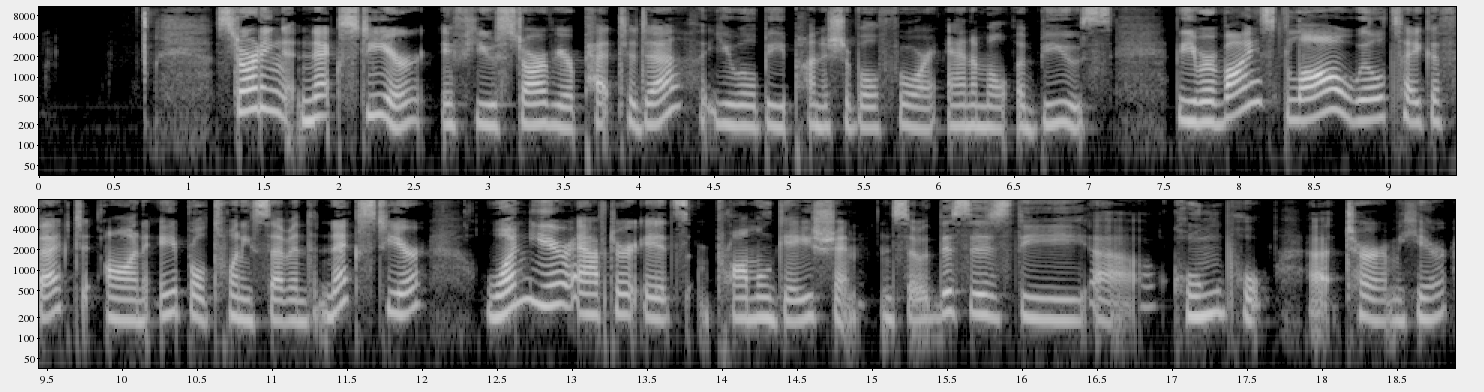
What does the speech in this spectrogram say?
Starting next year, if you starve your pet to death, you will be punishable for animal abuse. The revised law will take effect on April 27th next year, one year after its promulgation. And so this is the uh, 공포 uh, term here.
